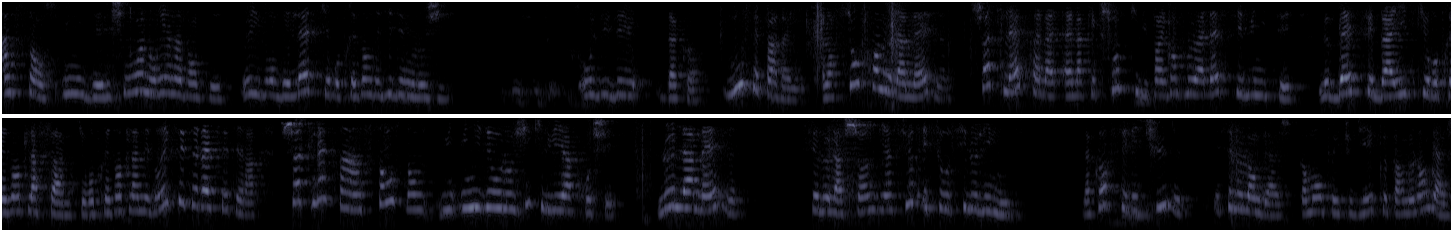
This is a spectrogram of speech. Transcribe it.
un sens, une idée. Les Chinois n'ont rien inventé. Eux, ils ont des lettres qui représentent des idéologies. Aux idées, d'accord. Nous, c'est pareil. Alors, si on prend le lamed, chaque lettre, elle a, quelque chose qui lui, par exemple, le alef, c'est l'unité. Le bet, c'est baïd, qui représente la femme, qui représente la maison, etc., etc. Chaque lettre a un sens dans une, une idéologie qui lui est accrochée. Le lamed, c'est le lachon, bien sûr, et c'est aussi le limoud. D'accord? C'est l'étude et c'est le langage. Comment on peut étudier que par le langage?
